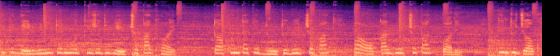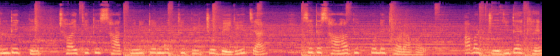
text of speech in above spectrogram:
থেকে দেড় মিনিটের মধ্যে যদি বীর্যপাত হয়, তখন তাকে দ্রুত বীর্যপাত বা অকাল বীর্যপাত বলে। কিন্তু যখন দেখবেন, ছয় থেকে সাত মিনিটের মধ্যে বীর্য বেরিয়ে যায় সেটা স্বাভাবিক বলে ধরা হয়। আবার যদি দেখেন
